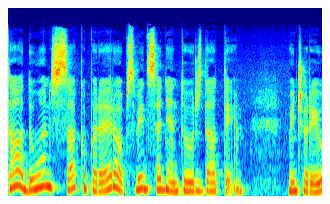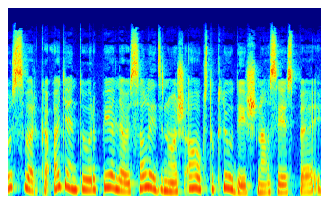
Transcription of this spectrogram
Tā Donis saka par Eiropas vidas aģentūras datiem. Viņš arī uzsver, ka aģentūra pieļauj salīdzinoši augstu kļūdīšanās iespēju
